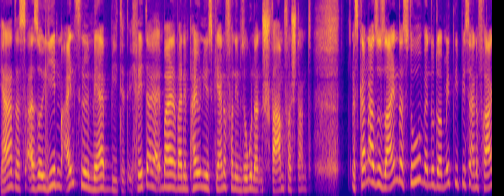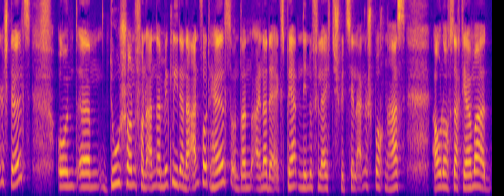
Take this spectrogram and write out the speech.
Ja, das also jedem Einzelnen mehr bietet. Ich rede da ja immer bei den Pioneers gerne von dem sogenannten Schwarmverstand. Es kann also sein, dass du, wenn du dort Mitglied bist, eine Frage stellst und ähm, du schon von anderen Mitgliedern eine Antwort hältst und dann einer der Experten, den du vielleicht speziell angesprochen hast, auch noch sagt, ja immer,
